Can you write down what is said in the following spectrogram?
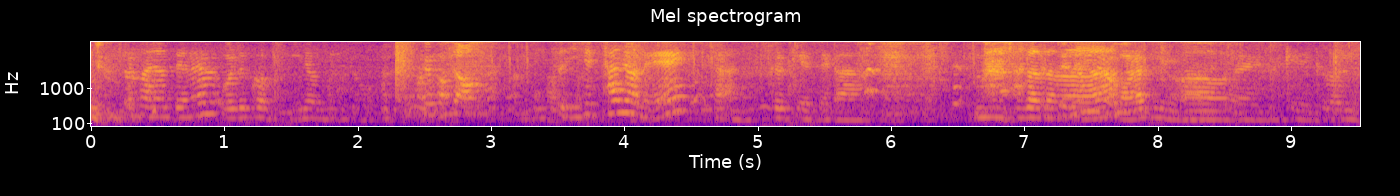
2004년 때는 월드컵 2년 후죠. 그렇죠. 2024년에 자 그렇게 제가 자자자자 말하시는 거 아, 네, 그렇게 그런 일이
